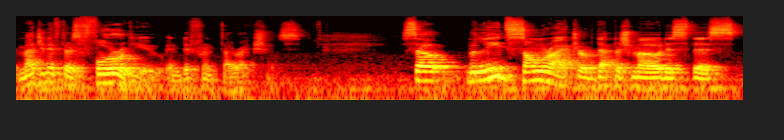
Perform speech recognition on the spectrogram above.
Imagine if there's four of you in different directions. So, the lead songwriter of Depeche Mode is this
